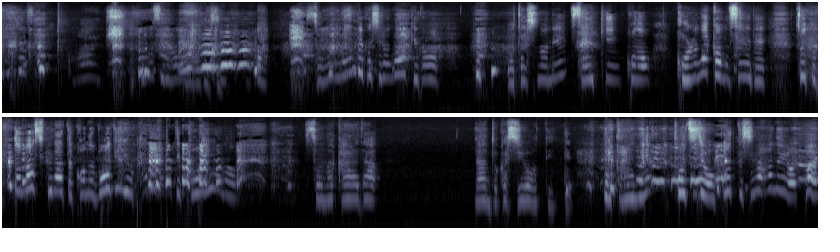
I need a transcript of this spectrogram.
えてきた。怖い。どうすればいいの私。あ、それなんだか知らないけど、私のね、最近このコロナ禍のせいで、ちょっと太ましくなったこのボディを考えてこういうの。そんな体、なんとかしようって言って。だからね、突如起こってしまうのよ。パイ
